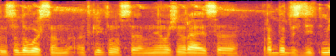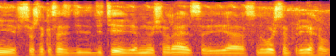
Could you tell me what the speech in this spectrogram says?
С удовольствием откликнулся. Мне очень нравится работать с детьми. Все, касается де- детей, мне очень нравится. И я с удовольствием приехал.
